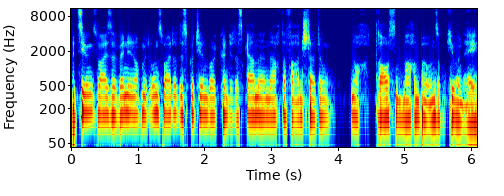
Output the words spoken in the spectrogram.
Beziehungsweise, wenn ihr noch mit uns weiter diskutieren wollt, könnt ihr das gerne nach der Veranstaltung noch draußen machen bei unserem QA.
